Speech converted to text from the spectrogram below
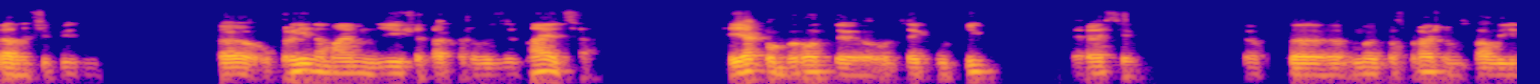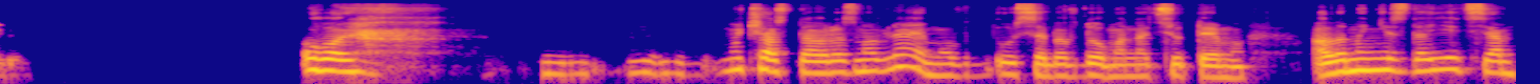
рано чи пізно? Е, Україна маємо надію, що також роз'єднається. І як побороти оцей конфлікт інтересів, щоб е, ми по-справжньому стали єдиними? Ой, ми часто розмовляємо у себе вдома на цю тему, але мені здається,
